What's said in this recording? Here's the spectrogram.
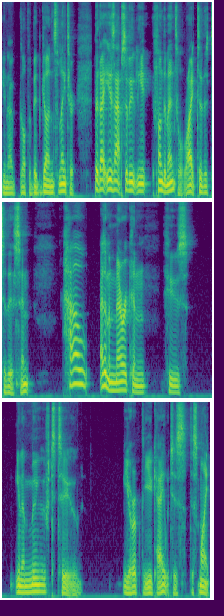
you know, God forbid, guns later. But that is absolutely fundamental, right, to the to this. And how, as an American who's you know moved to Europe, the UK, which is despite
